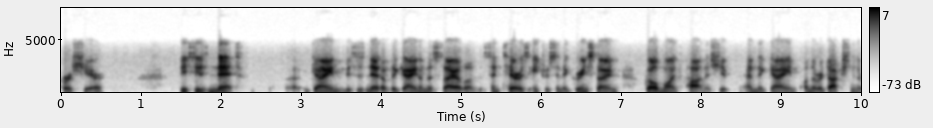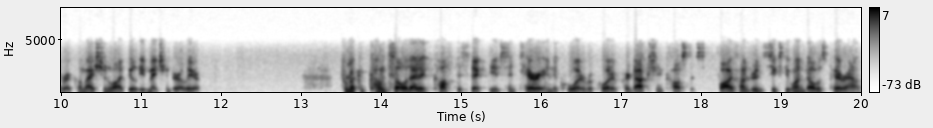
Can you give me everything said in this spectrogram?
per share. This is net uh, gain. This is net of the gain on the sale of Centerra's interest in the Greenstone Gold Mines partnership and the gain on the reduction in the reclamation liability mentioned earlier. From a consolidated cost perspective, Centerra in the quarter recorded production costs of $561 per ounce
